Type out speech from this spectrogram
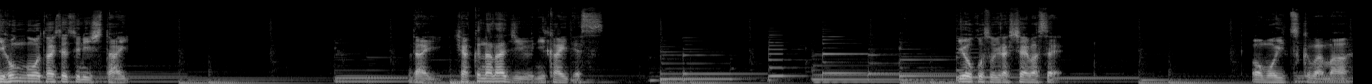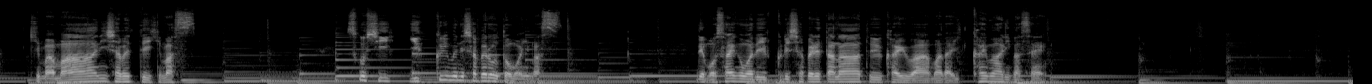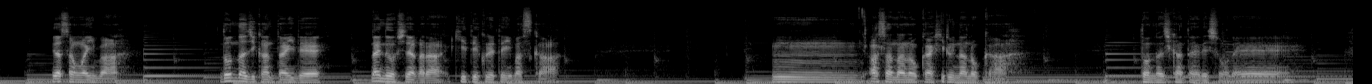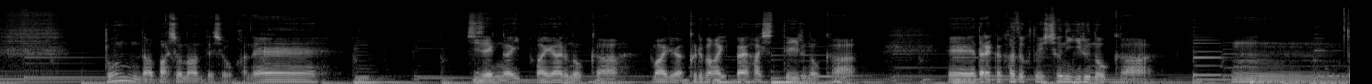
日本語を大切にしたい。第172回です。ようこそいらっしゃいませ。思いつくまま気ままに喋っていきます。少しゆっくりめに喋ろうと思います。でも最後までゆっくり喋れたなという回はまだ一回もありません。皆さんは今どんな時間帯で何をしながら聞いてくれていますか？うーん朝なのか昼なのか。どんな時間帯でしょうね？どんな場所なんでしょうかね？自然がいっぱいあるのか周りは車がいっぱい走っているのか、えー、誰か家族と一緒にいるのか。うーん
